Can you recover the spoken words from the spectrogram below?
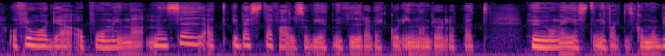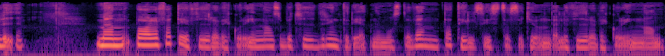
och fråga och påminna. Men säg att i bästa fall så vet ni fyra veckor innan bröllopet hur många gäster ni faktiskt kommer bli. Men bara för att det är fyra veckor innan så betyder inte det att ni måste vänta till sista sekund eller fyra veckor innan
